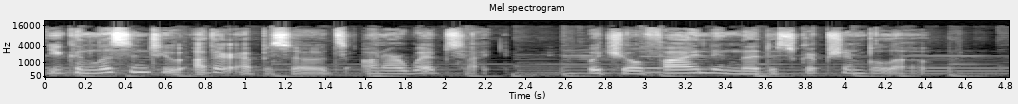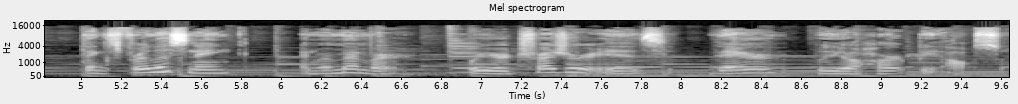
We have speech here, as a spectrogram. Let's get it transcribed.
You can listen to other episodes on our website, which you'll find in the description below. Thanks for listening, and remember, where your treasure is, there will your heart be also.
